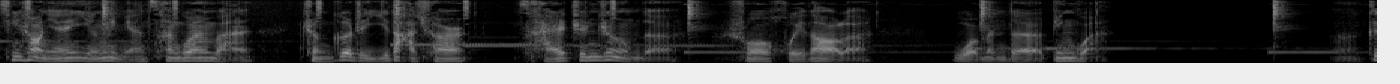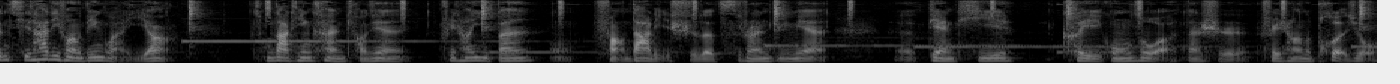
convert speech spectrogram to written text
青少年营里面参观完整个这一大圈儿才真正的说回到了我们的宾馆。呃，跟其他地方的宾馆一样，从大厅看条件非常一般，嗯，仿大理石的瓷砖地面，呃，电梯可以工作，但是非常的破旧。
